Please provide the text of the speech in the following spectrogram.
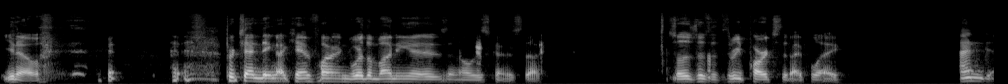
you know, pretending I can't find where the money is and all this kind of stuff. So those are the three parts that I play. and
